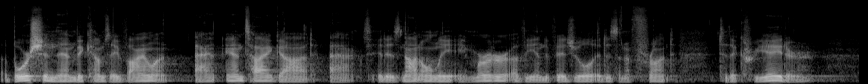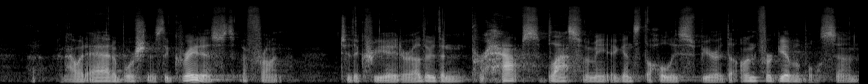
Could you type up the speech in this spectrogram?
Abortion then becomes a violent, anti God act. It is not only a murder of the individual, it is an affront to the Creator. And I would add, abortion is the greatest affront to the Creator, other than perhaps blasphemy against the Holy Spirit, the unforgivable sin,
